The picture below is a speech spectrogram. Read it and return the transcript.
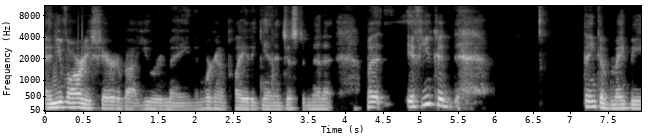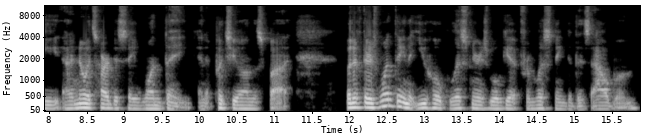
and you've already shared about you remain and we're going to play it again in just a minute. But if you could think of maybe i know it's hard to say one thing and it puts you on the spot but if there's one thing that you hope listeners will get from listening to this album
